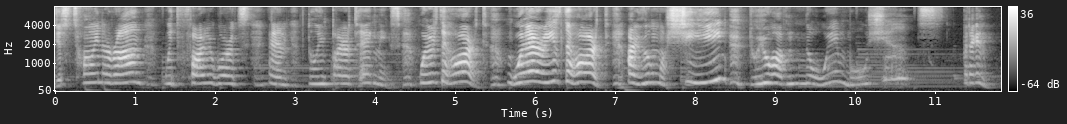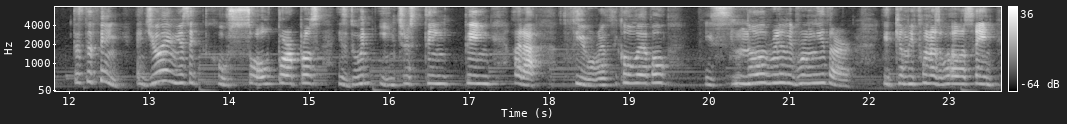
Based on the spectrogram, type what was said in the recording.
just toying around with fireworks and doing pyrotechnics. Where's the heart? Where is the heart? Are you a machine? Do you have no emotions? But again, that's the thing. Enjoy music whose sole purpose is doing interesting thing at a theoretical level, is not really wrong either. It can be fun as well as saying,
